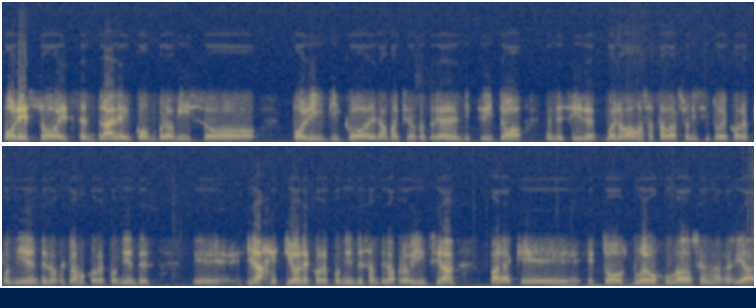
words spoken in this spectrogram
por eso es central el compromiso político de las máximas autoridades del distrito en decir, bueno, vamos a hacer las solicitudes correspondientes, los reclamos correspondientes eh, y las gestiones correspondientes ante la provincia para que estos nuevos juzgados sean una realidad.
